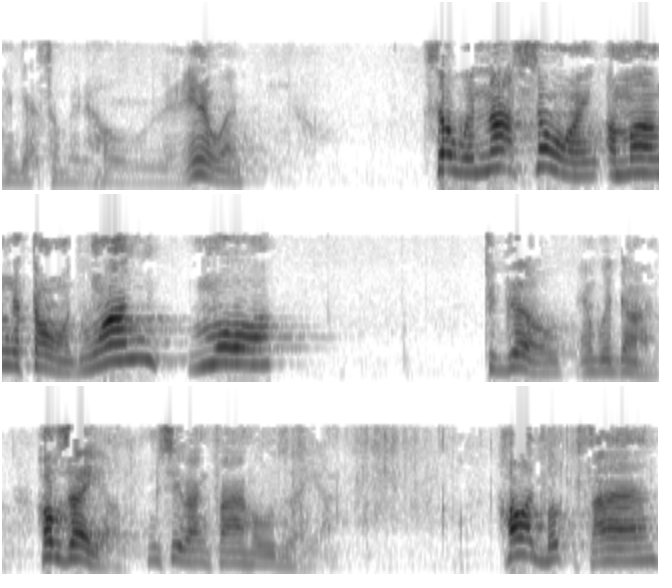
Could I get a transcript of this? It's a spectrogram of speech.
They got so many holes. Anyway, so we're not sowing among the thorns. One more to go, and we're done. Hosea. Let me see if I can find Hosea. Hard book to find.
